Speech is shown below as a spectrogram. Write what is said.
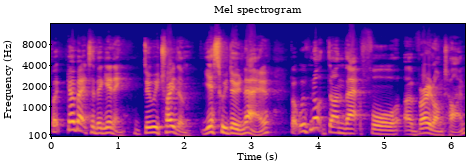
But go back to the beginning. Do we trade them? Yes, we do now, but we've not done that for a very long time.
